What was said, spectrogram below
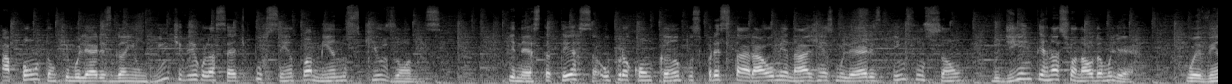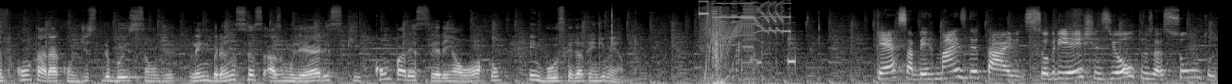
apontam que mulheres ganham 20,7% a menos que os homens. E nesta terça, o Procon Campus prestará homenagem às mulheres em função do Dia Internacional da Mulher. O evento contará com distribuição de lembranças às mulheres que comparecerem ao órgão em busca de atendimento. Quer saber mais detalhes sobre estes e outros assuntos?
